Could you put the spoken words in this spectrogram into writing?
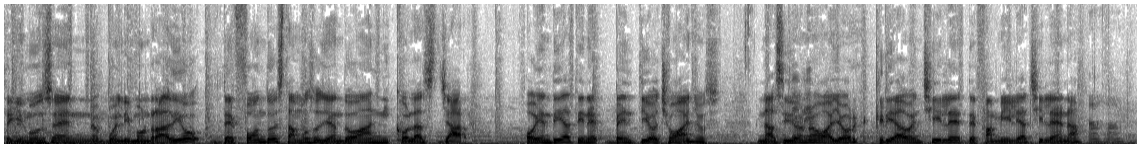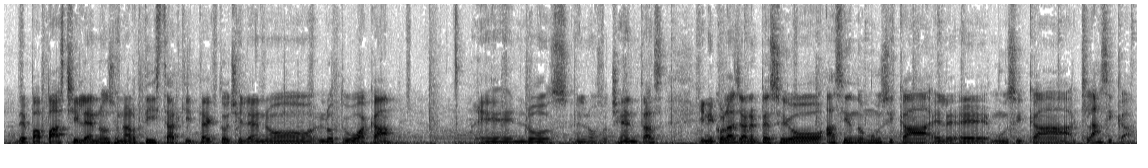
Seguimos en Buen Limón Radio. De fondo estamos oyendo a Nicolás Yar. Hoy en día tiene 28 años. Nacido en. Nueva York, criado en Chile, de familia chilena, Ajá. de papás chilenos, un artista, arquitecto chileno lo tuvo acá en los, en los 80s. Y Nicolás Yar empezó haciendo música, ele- eh, música clásica.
